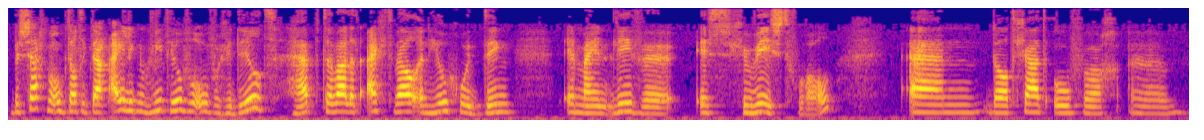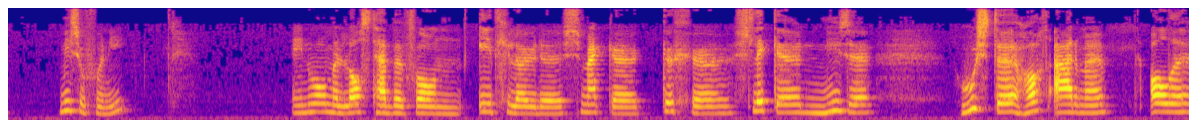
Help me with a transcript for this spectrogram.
besef me ook dat ik daar eigenlijk nog niet heel veel over gedeeld heb. Terwijl het echt wel een heel groot ding in mijn leven is geweest vooral. En dat gaat over ehm, misofonie enorme last hebben van eetgeluiden, smekken, kuchen, slikken, niezen, hoesten, hard ademen. Alle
